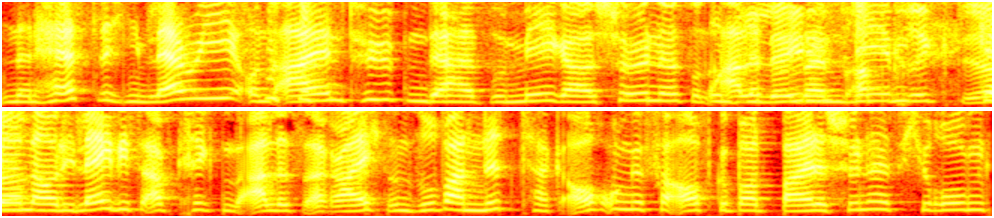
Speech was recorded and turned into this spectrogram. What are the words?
einen hässlichen Larry und einen Typen, der halt so mega schön ist und, Und alles in seinem Leben abkriegt, ja. genau die Ladies abkriegt und alles erreicht und so war Niptak auch ungefähr aufgebaut, beide Schönheitschirurgen.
